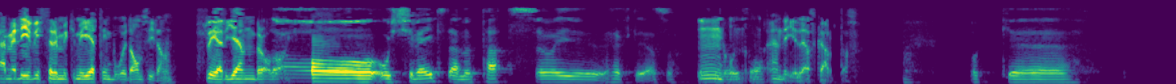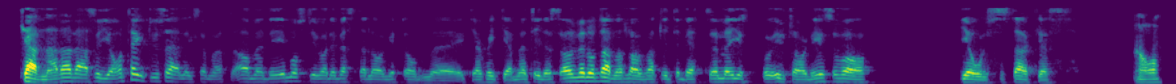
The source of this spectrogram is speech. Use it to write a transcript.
Nej men det är visst är det mycket mer getingbo i damsidan. Fler jämnbra lag. Ja, och Schweiz där med Pats så är ju häftig alltså. Mm, hon, säga. henne gillar jag skarpt alltså. Och eh, Kanada där, alltså jag tänkte ju så här liksom att, ja men det måste ju vara det bästa laget de eh, kan skicka. Men tidigare så har väl något annat lag varit lite bättre, men just på uttagningen så var Jones starkast. Ja.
